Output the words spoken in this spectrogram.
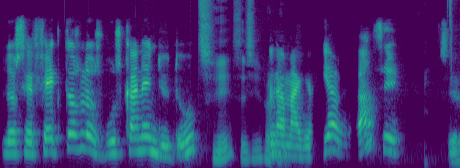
los, efectos los buscan en YouTube. Sí, sí, sí. La mayoría, ¿verdad? Sí. Pues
